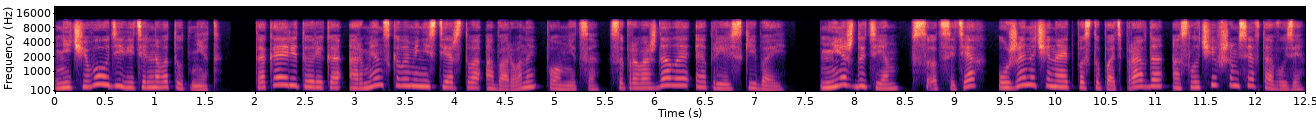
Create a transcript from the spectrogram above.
ничего удивительного тут нет. Такая риторика армянского министерства обороны, помнится, сопровождала и апрельский бой. Между тем, в соцсетях уже начинает поступать правда о случившемся в Тавузе.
